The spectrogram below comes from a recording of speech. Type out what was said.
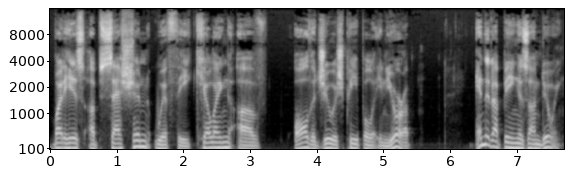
But his obsession with the killing of all the jewish people in europe ended up being his undoing.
